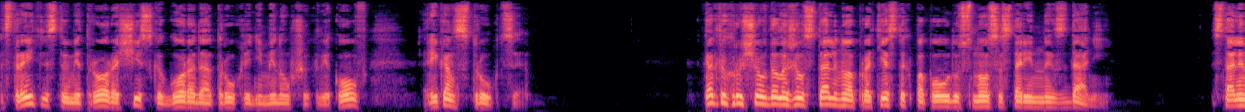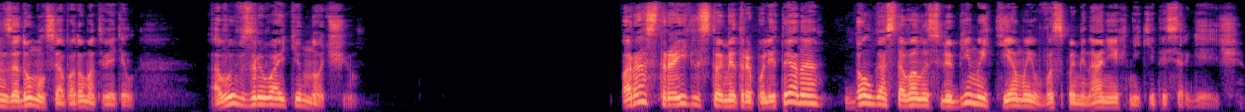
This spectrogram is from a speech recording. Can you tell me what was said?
Строительство метро, расчистка города от рухляди минувших веков, реконструкция. Как-то Хрущев доложил Сталину о протестах по поводу сноса старинных зданий. Сталин задумался, а потом ответил, «А вы взрывайте ночью». Пора строительства метрополитена долго оставалась любимой темой в воспоминаниях Никиты Сергеевича.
